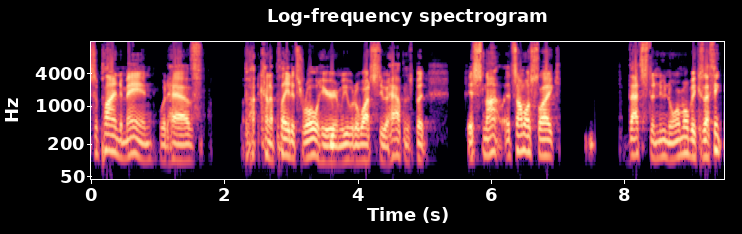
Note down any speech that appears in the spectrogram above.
supply and demand would have kind of played its role here, and we would have watched to see what happens. But it's not. It's almost like that's the new normal because I think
